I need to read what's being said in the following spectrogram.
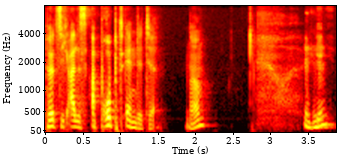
plötzlich alles abrupt endete. Ne? Mhm.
